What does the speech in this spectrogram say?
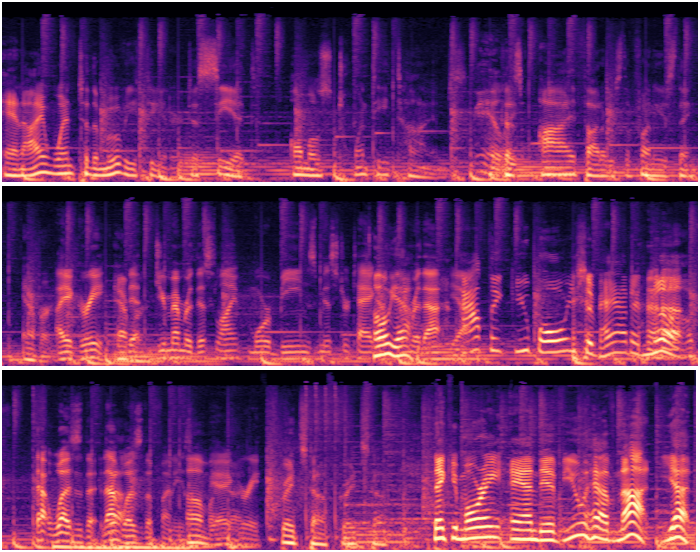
and I went to the movie theater to see it almost 20 times. Really? Because I thought it was the funniest thing ever. I agree. Ever. Th- Do you remember this line? More beans, Mr. Taggart. oh yeah. Remember that? Yeah. I think you boys have had enough. That was the that Yeah. was the funniest Oh movie. my I agree. Great stuff. Great stuff. Thank you, Maury. And if you have not yet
